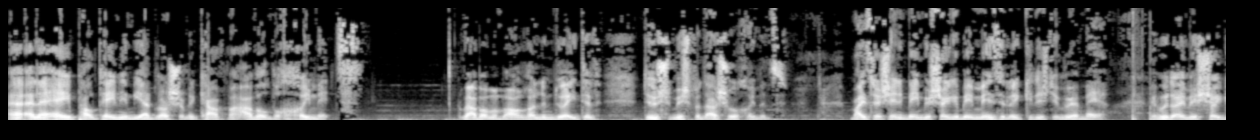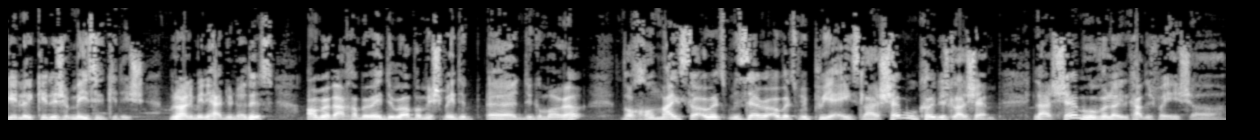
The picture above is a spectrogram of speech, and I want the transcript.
Elehei paltenim yad Rosh Mekaf ma'avel v'choymetz. Rabba Mamar, Limdu Eitiv, Dush Mishpat Ashur Choymetz. Meister Sheni Bein B'Shoge Bein Mezil Lo Kiddush Divrei Meir. Yehuda Im Shoge Lo Kiddush Mezil Kiddush. Menani Meni, how do you know this? Amr Vacha Berei De Rabba Mishmei De, uh, de Gemara. V'chol Meister Oretz Mizera Oretz Mipriya Eitz. La Hashem Hu Kodesh La Hashem. La Hashem Hu V'Lo Kadosh V'Yesha.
